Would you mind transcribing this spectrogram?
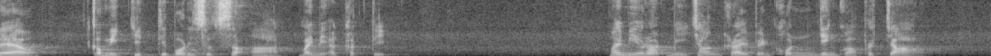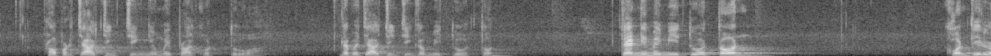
แล้ว ก็มีจิตที่บริสุทธิ์สะอาด ไม่มีอคติ ไม่มีรักมีชังใครเป็นคนยิ่งกว่าพระเจ้า เพราะพระเจ้าจริง ๆ ยังไม่ปรากฏตัว และพระเจ้าจริง ๆ ก็มีตัวตน แต่นี่ไม่มีตัวตนคนที่โล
